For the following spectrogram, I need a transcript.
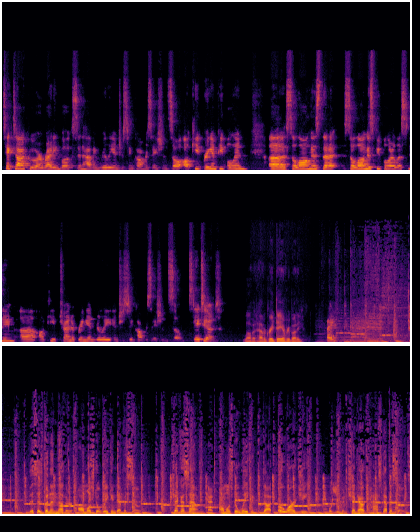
TikTok who are writing books and having really interesting conversations. So I'll keep bringing people in, uh, so long as that, so long as people are listening. Uh, I'll keep trying to bring in really interesting conversations. So stay tuned. Love it. Have a great day, everybody. Bye. This has been another Almost Awakened episode. Check us out at almostawakened.org, where you can check out past episodes,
